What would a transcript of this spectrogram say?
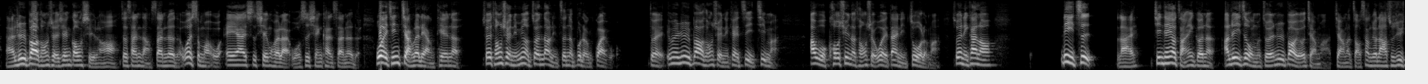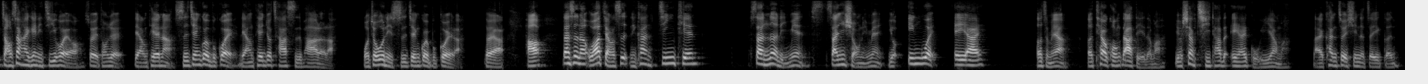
来，日报同学先恭喜了啊、哦，这三档散热的，为什么我 AI 是先回来，我是先看散热的？我已经讲了两天了。所以同学，你没有赚到，你真的不能怪我，对，因为日报同学你可以自己进嘛，啊，我扣讯的同学我也带你做了嘛，所以你看哦，立志来，今天又涨一根了啊，立志我们昨天日报有讲嘛，讲了早上就拉出去，早上还给你机会哦，所以同学两天呐、啊，时间贵不贵？两天就差十趴了啦，我就问你时间贵不贵啦？对啊，好，但是呢，我要讲的是，你看今天散热里面三雄里面有因为 AI。而怎么样？而跳空大跌的吗？有像其他的 AI 股一样吗？来看最新的这一根，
